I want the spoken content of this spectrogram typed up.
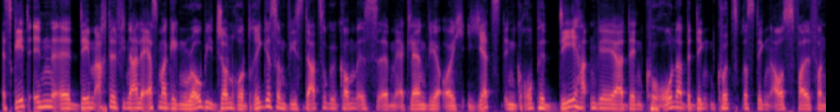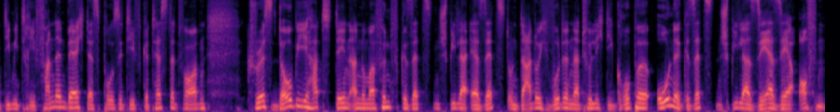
Es geht in äh, dem Achtelfinale erstmal gegen Roby John Rodriguez und wie es dazu gekommen ist, ähm, erklären wir euch jetzt. In Gruppe D hatten wir ja den Corona-bedingten kurzfristigen Ausfall von Dimitri Vandenberg, der ist positiv getestet worden. Chris Doby hat den an Nummer 5 gesetzten Spieler ersetzt und dadurch wurde natürlich die Gruppe ohne gesetzten Spieler sehr, sehr offen.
